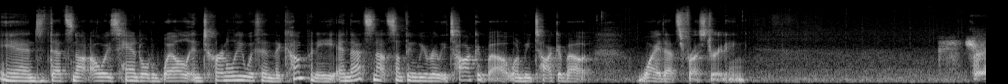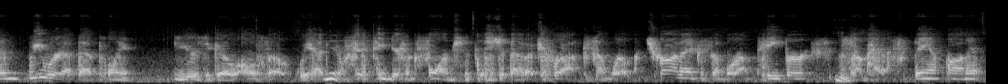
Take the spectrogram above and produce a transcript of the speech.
and that's not always handled well internally within the company and that's not something we really talk about when we talk about why that's frustrating Sure. And we were at that point years ago also. We had you know, 15 different forms to ship out a truck. Some were electronic, some were on paper, hmm. some had a stamp on it.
